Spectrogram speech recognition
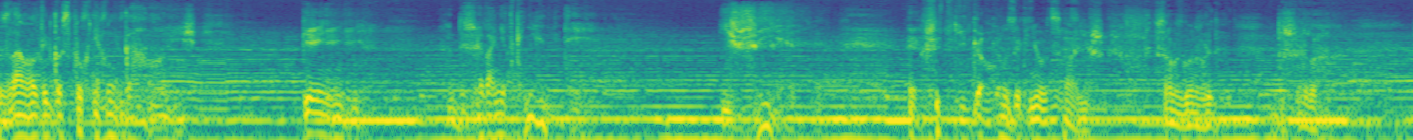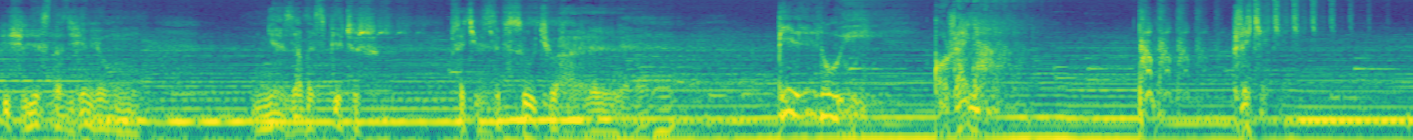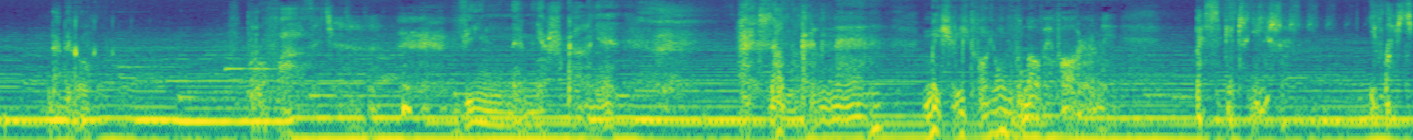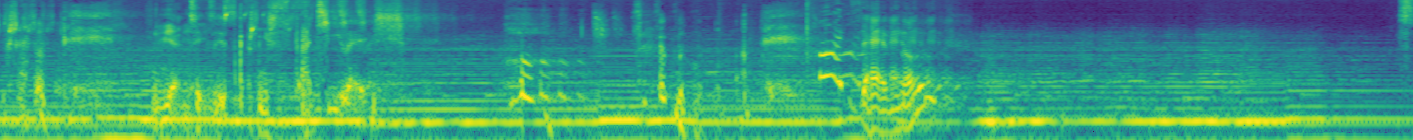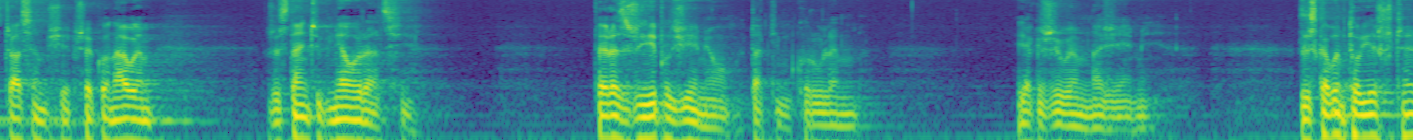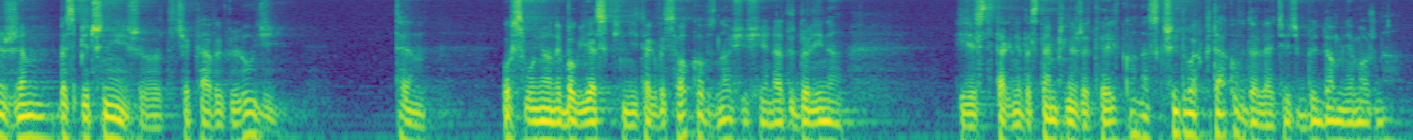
złamał tylko spróchniałą gałąź. Pień drzewa nietknięty i szyję. Wszystkich gałązek nie ocalisz, samego nawet drzewa. Jeśli jest nad ziemią, nie zabezpieczysz przeciw zepsuciu, ale Pilnuj korzenia. Tam życie. dlatego wprowadzę cię w inne mieszkanie. Zamknę myśl twoją w nowe formy. Bezpieczniejsze i właściwsze. Więcej zyskasz niż straciłeś. Chodź ze mną. Chodź ze mną. Czasem się przekonałem, że Stańczyk miał rację. Teraz żyję pod ziemią, takim królem, jak żyłem na ziemi. Zyskałem to jeszcze, żem bezpieczniejszy od ciekawych ludzi. Ten osłoniony bog jaskini tak wysoko wznosi się nad doliną i jest tak niedostępny, że tylko na skrzydłach ptaków dolecieć by do mnie można.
